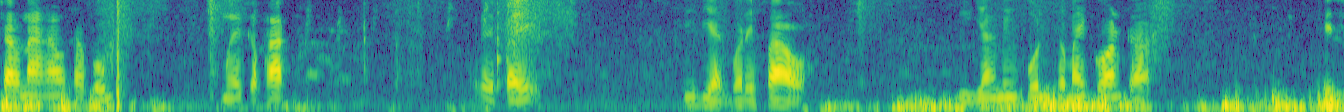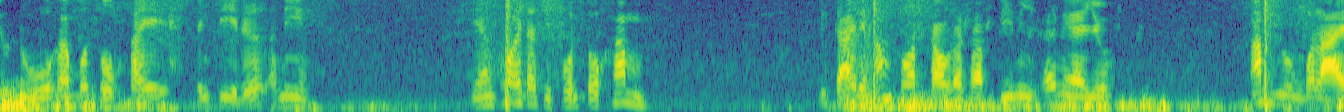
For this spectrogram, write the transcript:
เช้าวหน้าเฮาครับผมเมื่อกับพักก็ได้ไปที่เดียดก็ได้เฝ้าอีกอย่างหนึ่งฝนสมัยก่อนก็เป็นฤดูครับบนตกใส่เป็นจีเด้ออันนี้ยังค่อยแต่สิฝนตกค่ำพี่กายได้ห้ำซ้อนเก่าแล้วครับปีนี้แค่เนี้ยอยู่ห้ำอยุ่งบ่หลาย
